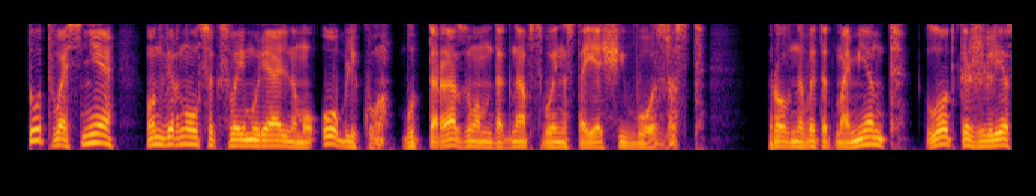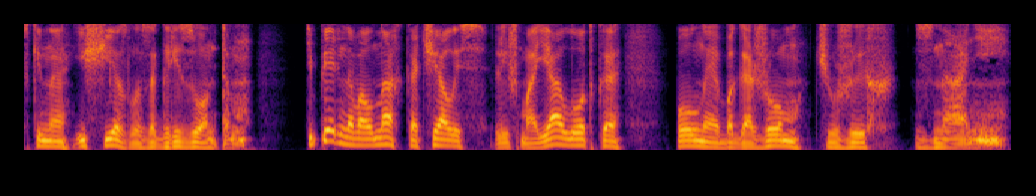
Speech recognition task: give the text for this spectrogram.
Тут, во сне, он вернулся к своему реальному облику, будто разумом догнав свой настоящий возраст. Ровно в этот момент лодка Железкина исчезла за горизонтом. Теперь на волнах качалась лишь моя лодка, полная багажом чужих знаний.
